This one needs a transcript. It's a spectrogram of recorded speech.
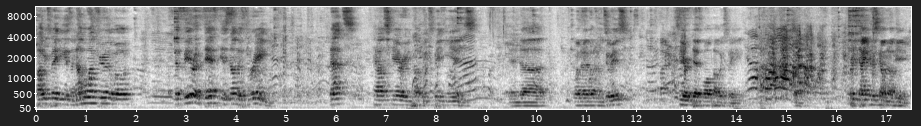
Public speaking is the number one fear in the world. the fear of death is number three. That's how scary public speaking is. And uh, what number two is? Fear of death while public speaking. So, pretty dangerous coming up here.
